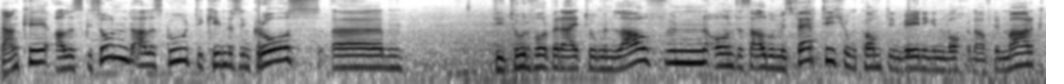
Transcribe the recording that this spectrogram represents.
Danke, alles gesund, alles gut, die Kinder sind groß, ähm, die Tourvorbereitungen laufen und das Album ist fertig und kommt in wenigen Wochen auf den Markt.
